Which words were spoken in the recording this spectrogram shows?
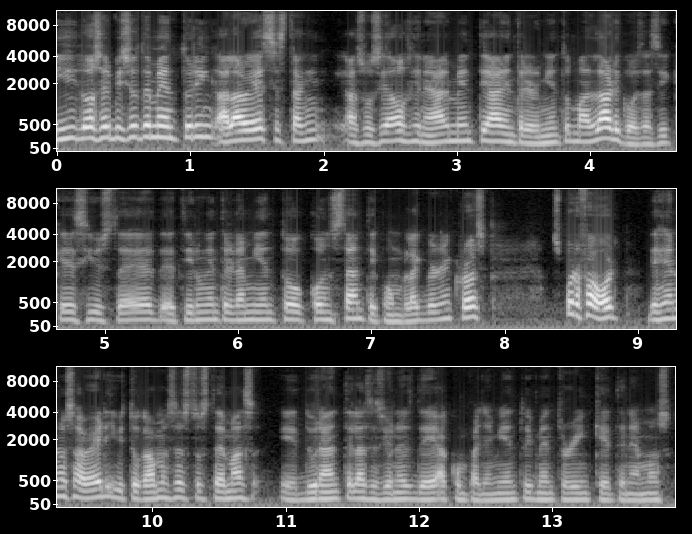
Y los servicios de mentoring a la vez están asociados generalmente a entrenamientos más largos. Así que si usted eh, tiene un entrenamiento constante con BlackBerry Cross, pues por favor déjenos saber y tocamos estos temas eh, durante las sesiones de acompañamiento y mentoring que tenemos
